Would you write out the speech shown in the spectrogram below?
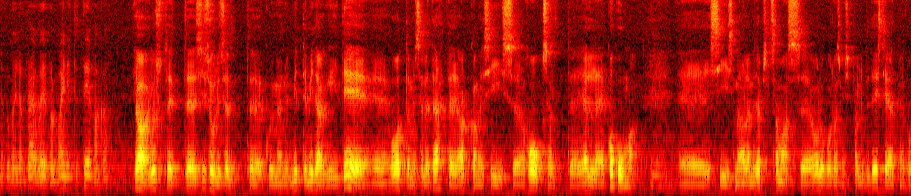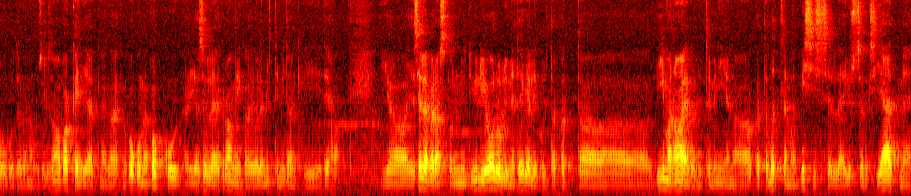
nagu meil on praegu eelpool mainitud teemaga? ja just, et äh, sisuliselt, äh, kui me nüüd mitte midagi ei tee, ootame selle tähtaja ja hakkame siis hoogsalt jälle koguma mm. siis me oleme täpselt samas olukorras, mis paljude teiste jäätmevoogudega, nagu sellesama pakendijäätmega, et me kogume kokku ja selle kraamiga ei ole mitte midagi teha ja, ja sellepärast on nüüd ülioluline tegelikult hakata, viimane aeg on, ütleme nii, on hakata mõtlema, et mis siis selle just selleks jäätme,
